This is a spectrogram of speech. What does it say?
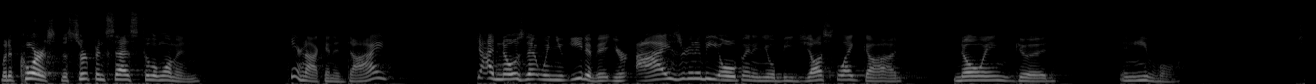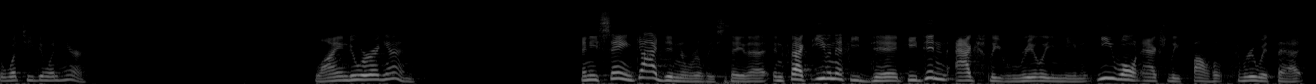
But of course, the serpent says to the woman, You're not going to die. God knows that when you eat of it, your eyes are going to be open and you'll be just like God, knowing good and evil. So, what's he doing here? lying to her again. And he's saying God didn't really say that. In fact, even if he did, he didn't actually really mean it. He won't actually follow through with that.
